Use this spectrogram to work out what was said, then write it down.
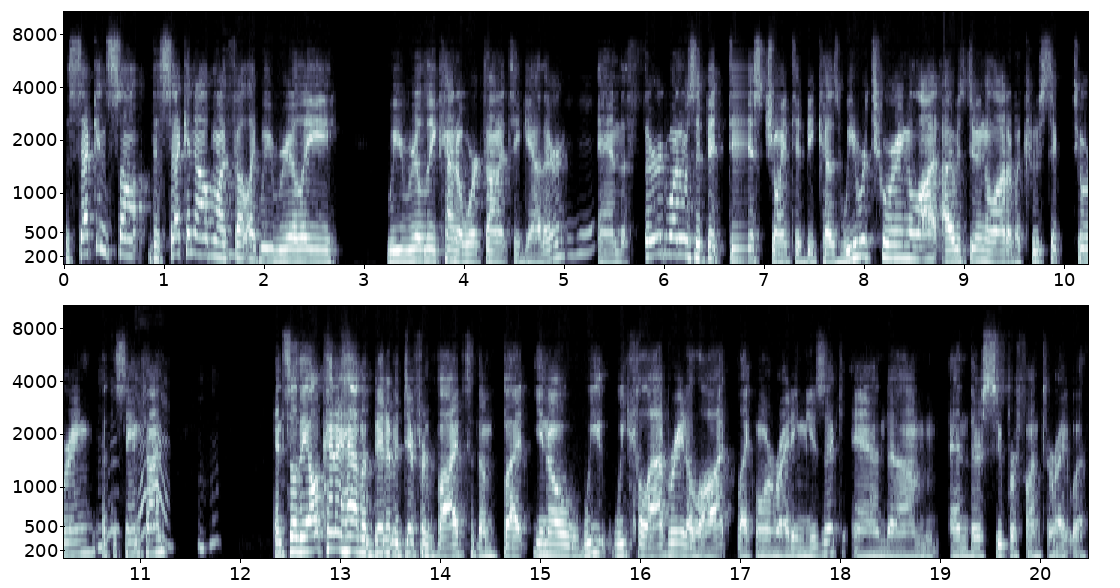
The second song, the second album, I felt like we really, we really kind of worked on it together. Mhm. And the third one was a bit disjointed because we were touring a lot. I was doing a lot of acoustic touring at the same yeah. time. And so they all kind of have a bit of a different vibe to them but you know we we collaborate a lot like when we're writing music and um and they're super fun to write with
